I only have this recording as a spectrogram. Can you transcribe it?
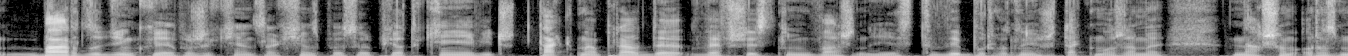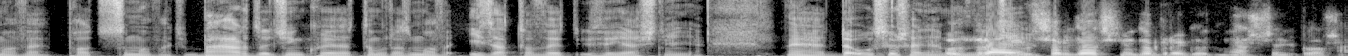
Bardzo dziękuję, proszę księdza. Ksiądz profesor Piotr Kieniewicz. Tak naprawdę we wszystkim ważny jest wybór. Rozumiem, że tak możemy naszą rozmowę podsumować. Bardzo dziękuję za tę rozmowę i za to wyjaśnienie. E, do usłyszenia. Pozdrawiam serdecznie, dobrego dnia, szczęść Boże.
